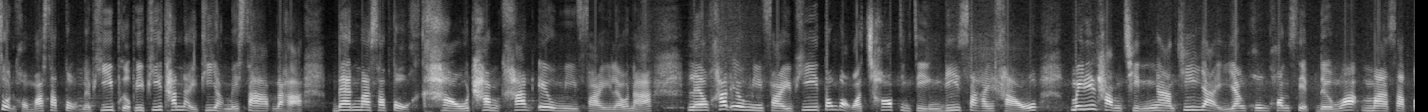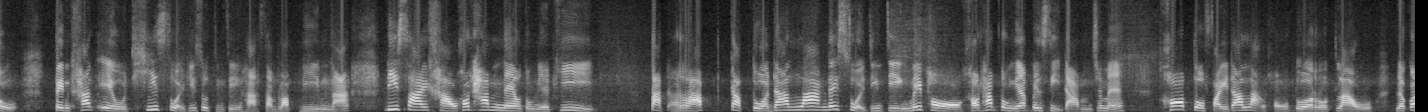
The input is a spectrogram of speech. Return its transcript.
ส่วนของมาสโตะนะพี่เผื่อพี่ๆท่านไหนที่ยังไม่ทราบนะคะ แบรนด์มาสโตะเขาทำคาดเอวมีไฟแล้วนะ แล้วคาดเอวมีไฟพี่ต้องบอกว่าชอบจริง ๆ ดีไซน์เขาไม่ได้ทำชิ้นงานที่ใหญ่ยังคงคอนเซปต์เดิมว่ามาสโตะเป็นคาดเอวที่สวยที่สุดจริง ๆ ค่ะสำหรับบีมนะ ดีไซน์เขาเขาทำแนวตรงนี้พี่ตัดรับกับตัวด้านล่างได้สวยจริง ๆ ไม่พอเขาทำตรงนี้เป็นสีดำใช่ไหม ครอบตัวไฟด้านหลังของตัวรถเรา แล้วก็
